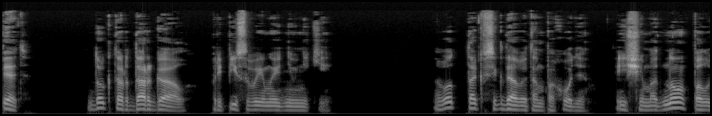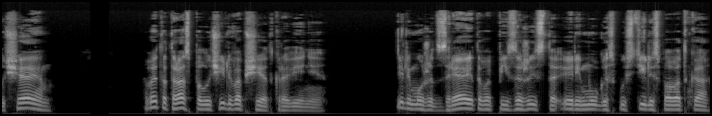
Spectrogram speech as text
5. Доктор Даргал. Приписываемые дневники. Вот так всегда в этом походе. Ищем одно, получаем. В этот раз получили вообще откровение. Или, может, зря этого пейзажиста Эри Муга спустили с поводка.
